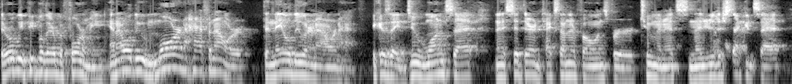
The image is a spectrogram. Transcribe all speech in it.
there will be people there before me, and I will do more in a half an hour than they'll do in an hour and a half because they do one set and they sit there and text on their phones for two minutes, and then do their second set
